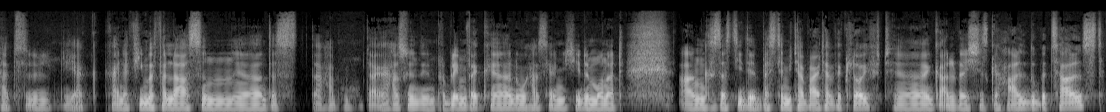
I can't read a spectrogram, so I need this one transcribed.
hat äh, ja keiner Firma verlassen, ja, das, da, hab, da hast du ein Problem weg, ja, du hast ja nicht jeden Monat Angst, dass die der beste Mitarbeiter wegläuft, ja, egal welches Gehalt du bezahlst.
